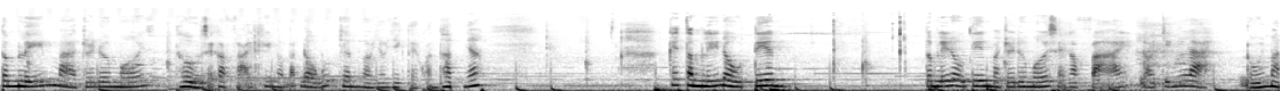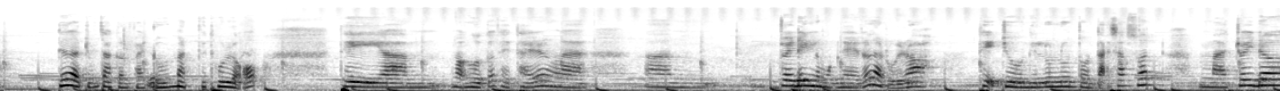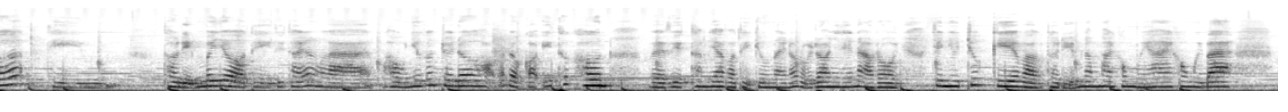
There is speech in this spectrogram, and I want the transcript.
tâm lý mà trader mới thường sẽ gặp phải khi mà bắt đầu bước chân vào giao dịch tài khoản thật nhé. Cái tâm lý đầu tiên tâm lý đầu tiên mà trader mới sẽ gặp phải đó chính là đối mặt. Tức là chúng ta cần phải đối mặt với thua lỗ. Thì uh, mọi người có thể thấy rằng là uh, trading là một nghề rất là rủi ro. Thị trường thì luôn luôn tồn tại xác suất. Mà trader á, thì thời điểm bây giờ thì tôi thấy rằng là hầu như các trader họ bắt đầu có ý thức hơn về việc tham gia vào thị trường này nó rủi ro như thế nào rồi. Chứ như trước kia vào thời điểm năm 2012 2013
